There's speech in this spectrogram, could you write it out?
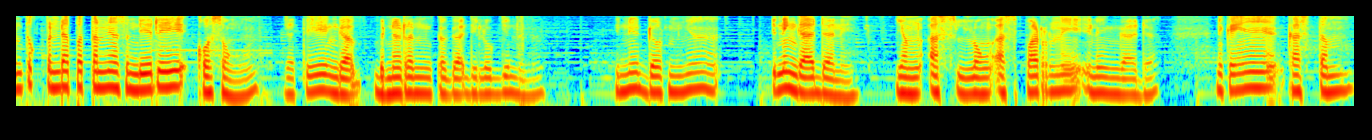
untuk pendapatannya sendiri kosong. Berarti nggak beneran kagak di login ya. ini dormnya ini nggak ada nih. Yang as long as par nih ini nggak ada. Ini kayaknya custom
